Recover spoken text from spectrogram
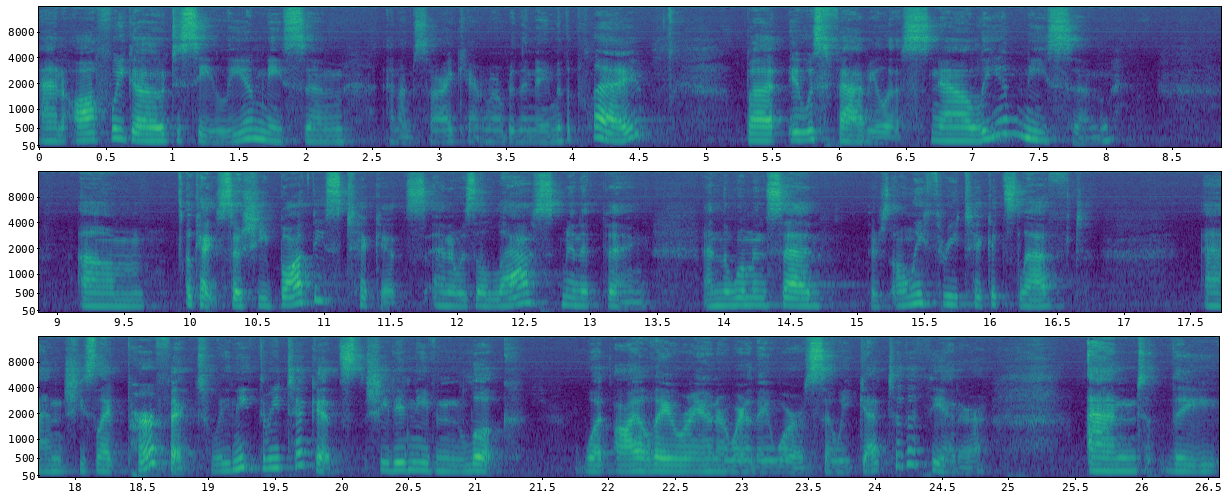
and off we go to see Liam Neeson. And I'm sorry, I can't remember the name of the play, but it was fabulous. Now, Liam Neeson, um, okay, so she bought these tickets, and it was a last minute thing. And the woman said, There's only three tickets left. And she's like, Perfect, we need three tickets. She didn't even look what aisle they were in or where they were. So we get to the theater, and the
